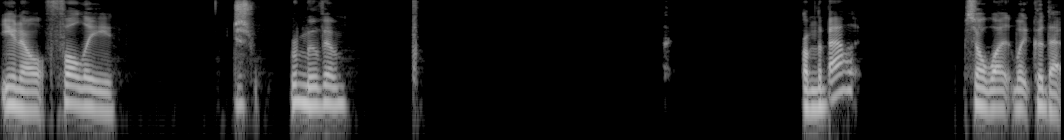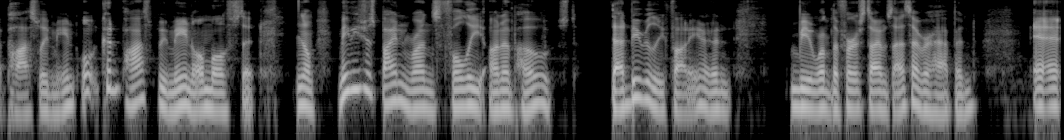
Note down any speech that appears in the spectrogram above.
you know, fully just remove him from the ballot. So what what could that possibly mean? Well, it could possibly mean almost that you know maybe just Biden runs fully unopposed. That'd be really funny and be one of the first times that's ever happened. And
